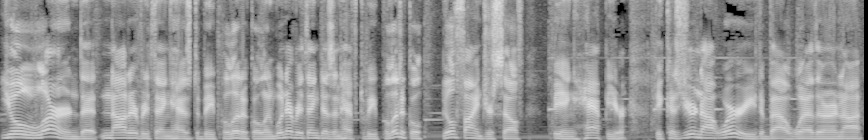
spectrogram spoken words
you'll learn that not everything has to be political. And when everything doesn't have to be political, you'll find yourself being happier because you're not worried about whether or not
